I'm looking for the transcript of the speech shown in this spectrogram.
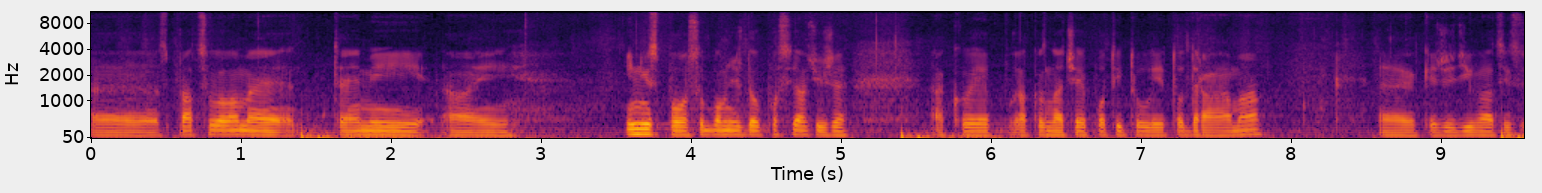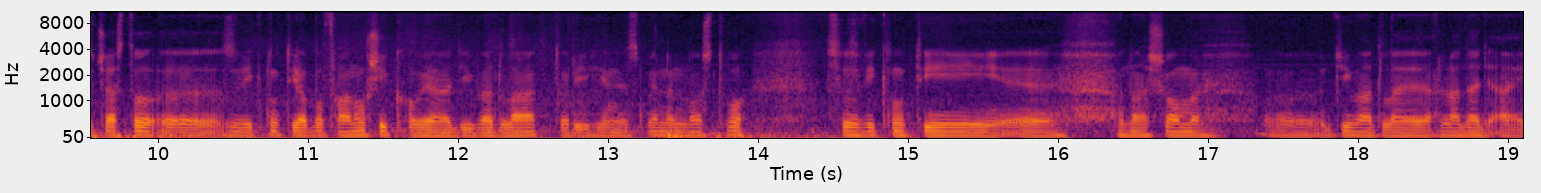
E, spracovávame témy aj iným spôsobom než doposiaľ, čiže ako, je, ako značuje podtitul, je to dráma, e, keďže diváci sú často e, zvyknutí, alebo fanúšikovia divadla, ktorých je nesmierne množstvo, sú zvyknutí v našom divadle hľadať aj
